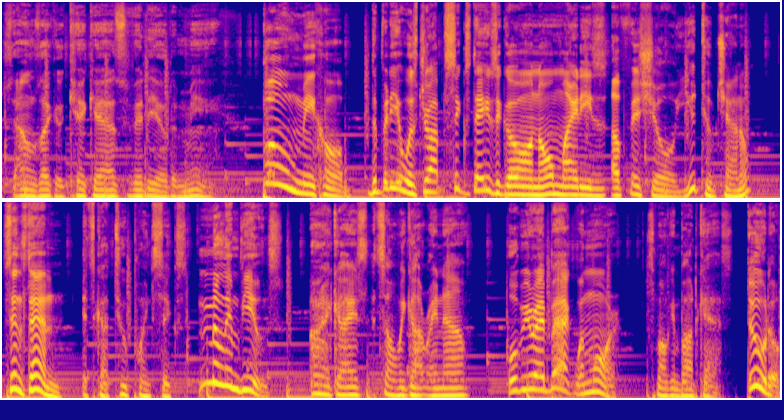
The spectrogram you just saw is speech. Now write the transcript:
Sounds like a kick ass video to me. Boom, mijo! The video was dropped six days ago on Almighty's official YouTube channel. Since then, it's got 2.6 million views. Alright, guys, that's all we got right now. We'll be right back with more Smoking Potcast. Doodle.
